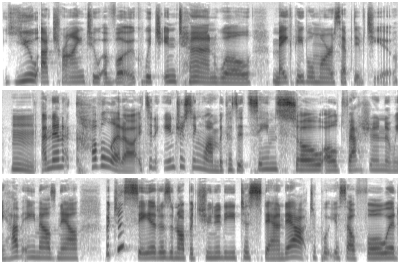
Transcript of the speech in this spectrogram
you are trying to evoke, which in turn will make people more receptive to you. Hmm. And then a cover letter. It's an interesting one because it seems so old fashioned and we have emails now, but just see it as an opportunity to stand out, to put yourself forward.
